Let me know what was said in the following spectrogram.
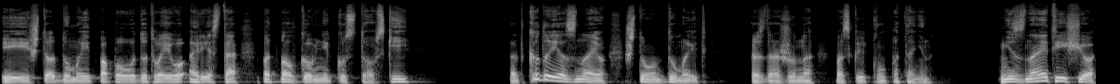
И что думает по поводу твоего ареста подполковник Кустовский?» «Откуда я знаю, что он думает?» — раздраженно воскликнул Потанин. Не знает еще,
